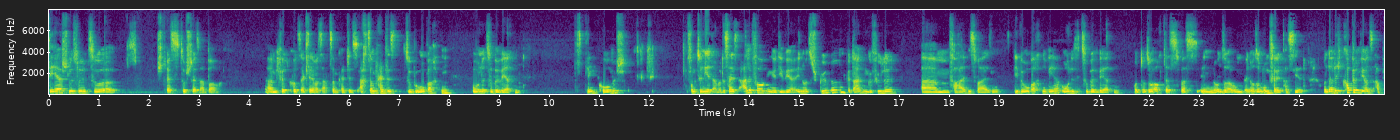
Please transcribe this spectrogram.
der Schlüssel zur Stress, zum Stressabbau. Ähm, ich würde kurz erklären, was Achtsamkeit ist. Achtsamkeit ist zu beobachten, ohne zu bewerten. Das klingt komisch, funktioniert aber. Das heißt, alle Vorgänge, die wir in uns spüren, Gedanken, Gefühle, ähm, Verhaltensweisen, die beobachten wir, ohne sie zu bewerten. Und so auch das, was in, unserer, in unserem Umfeld passiert. Und dadurch koppeln wir uns ab.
